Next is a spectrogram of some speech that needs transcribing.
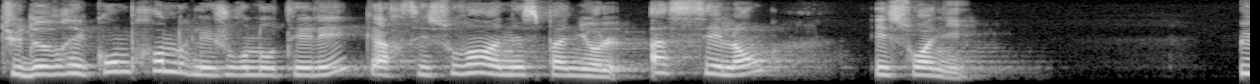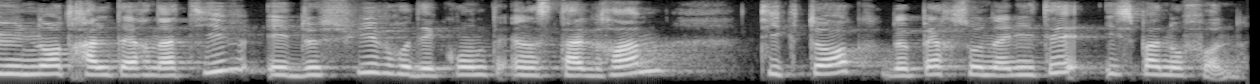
tu devrais comprendre les journaux télé car c'est souvent un espagnol assez lent et soigné. Une autre alternative est de suivre des comptes Instagram TikTok de personnalités hispanophones.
